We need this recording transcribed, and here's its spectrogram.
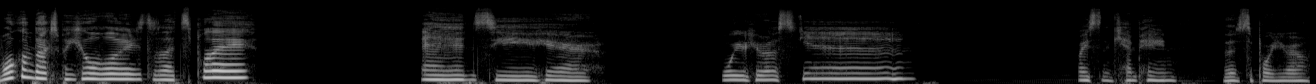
welcome back to my Hero Wars Let's Play. And see here. Warrior Hero skin. Twice in the campaign, the support hero.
